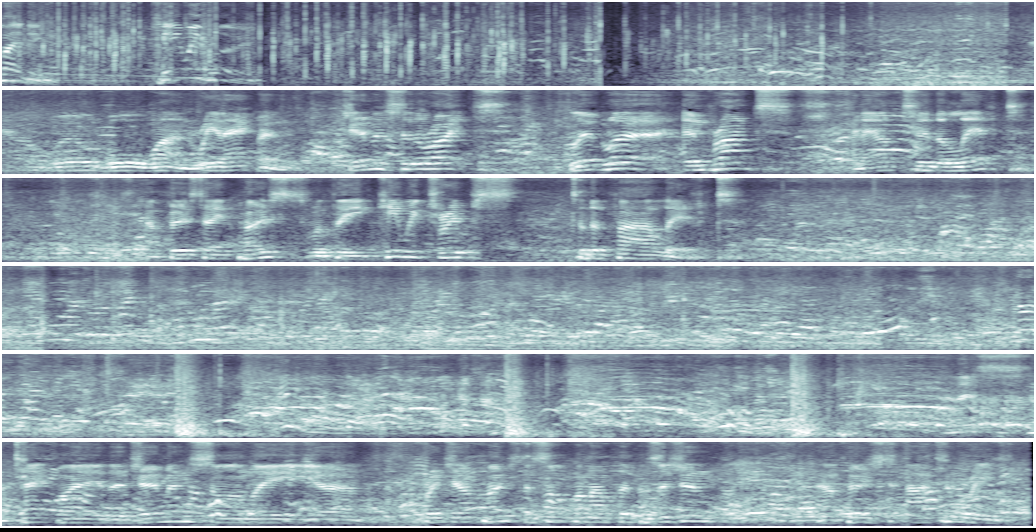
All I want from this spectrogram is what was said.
King's Landing. Kiwi Blue. World War One reenactment. Germans to the right, Le Bleu in front, and out to the left. Our first aid posts with the Kiwi troops to the far left. Attacked by the Germans on the uh, French outpost to soften up the position. Our first artillery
